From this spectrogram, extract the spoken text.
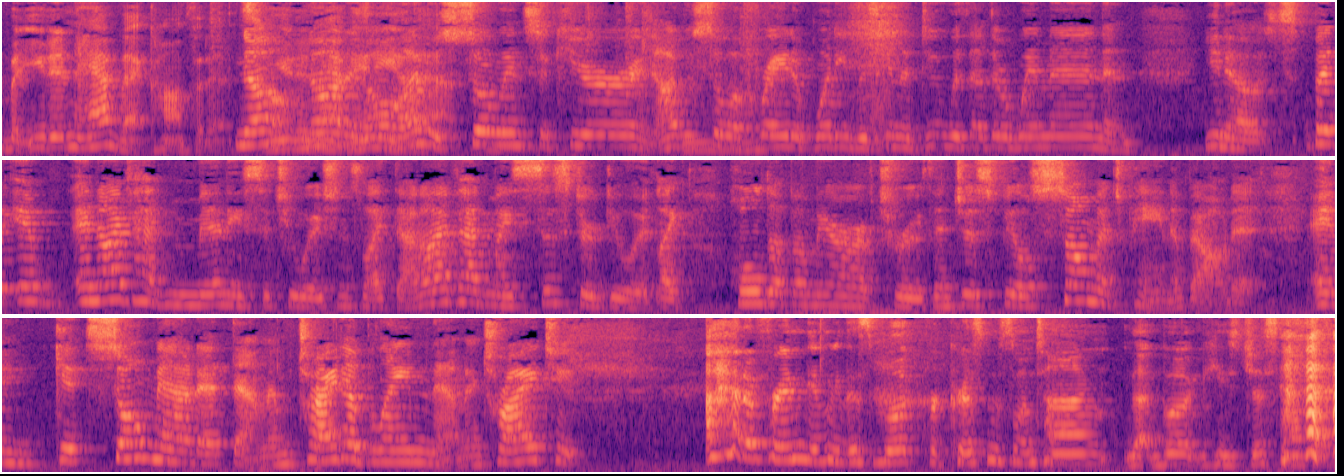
But you didn't have that confidence. No, you didn't not at all. I. Mm-hmm. was so insecure and I was so afraid of what he was going to do with other women and you know, but it and I've had many situations like that. I've had my sister do it like hold up a mirror of truth and just feel so much pain about it and get so mad at them and try to blame them and try to I had a friend give me this book for Christmas one time. That book, he's just not that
